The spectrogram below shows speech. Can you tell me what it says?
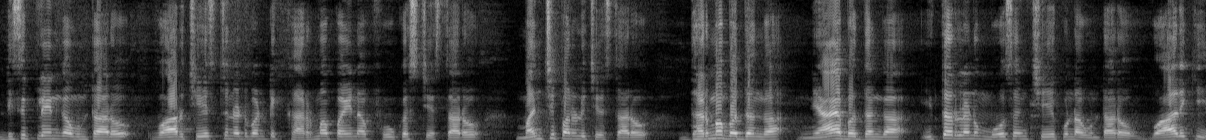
డిసిప్లిన్గా ఉంటారో వారు చేస్తున్నటువంటి కర్మ పైన ఫోకస్ చేస్తారో మంచి పనులు చేస్తారో ధర్మబద్ధంగా న్యాయబద్ధంగా ఇతరులను మోసం చేయకుండా ఉంటారో వారికి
